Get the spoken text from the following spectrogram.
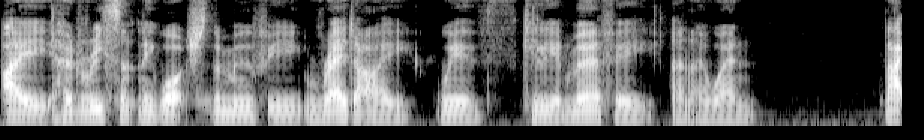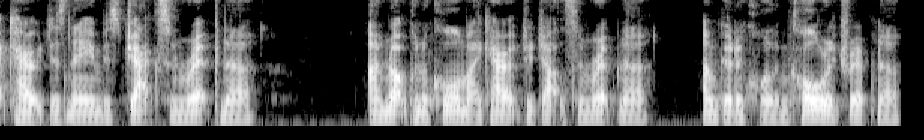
I had recently watched the movie Red Eye with Cillian Murphy, and I went, that character's name is Jackson Rippner. I'm not going to call my character Jackson Rippner. I'm going to call him Coleridge Ripner,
